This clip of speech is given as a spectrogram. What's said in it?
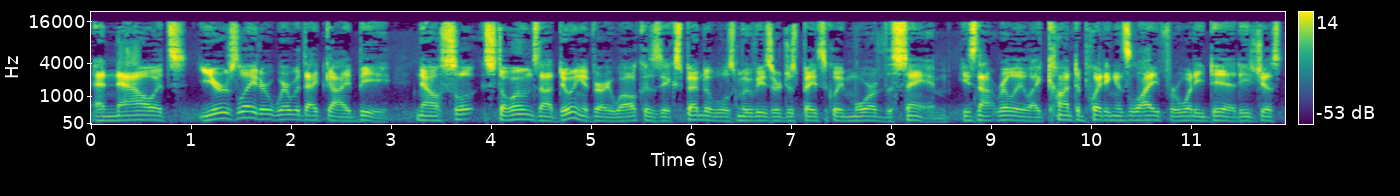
And now it's years later, where would that guy be? Now, Stallone's not doing it very well because the Expendables movies are just basically more of the same. He's not really like contemplating his life or what he did. He's just,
